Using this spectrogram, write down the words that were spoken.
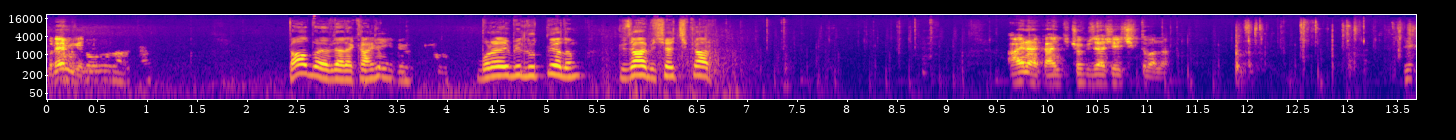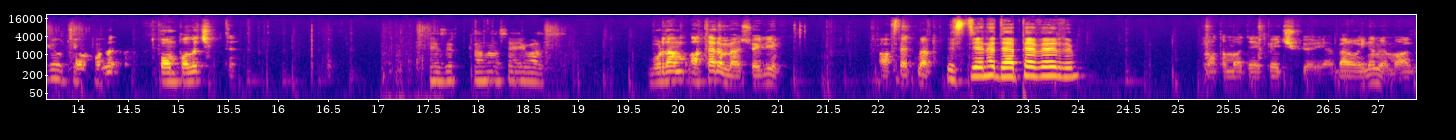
Buraya mı Arkamız geliyor? Dolu zaten. Dal bu evlere Nereye kanki. gidiyor? Burayı bir lootlayalım. Güzel bir şey çıkar. Aynen kanki çok güzel şey çıktı bana. Eagle çıktı. Pompalı, pompalı çıktı. Desert Kana Seyvas. Buradan atarım ben söyleyeyim. Affetmem. İsteyene DP veririm. Adama DP çıkıyor ya. Ben oynamıyorum abi.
